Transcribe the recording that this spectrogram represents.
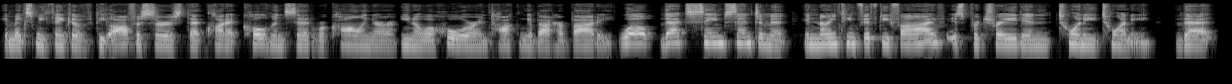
it makes me think of the officers that Claudette Colvin said were calling her, you know, a whore and talking about her body. Well, that same sentiment in 1955 is portrayed in 2020 that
